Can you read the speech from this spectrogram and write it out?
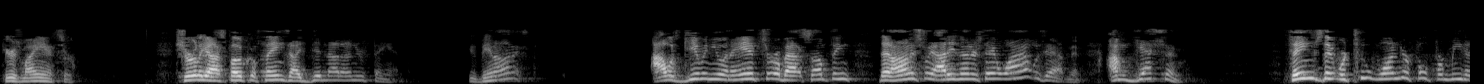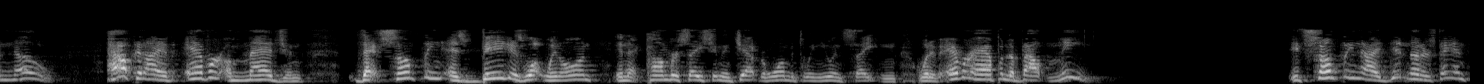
Here's my answer. Surely I spoke of things I did not understand. He was being honest. I was giving you an answer about something that honestly I didn't understand why it was happening. I'm guessing. Things that were too wonderful for me to know. How could I have ever imagined that something as big as what went on in that conversation in chapter 1 between you and Satan would have ever happened about me. It's something that I didn't understand,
